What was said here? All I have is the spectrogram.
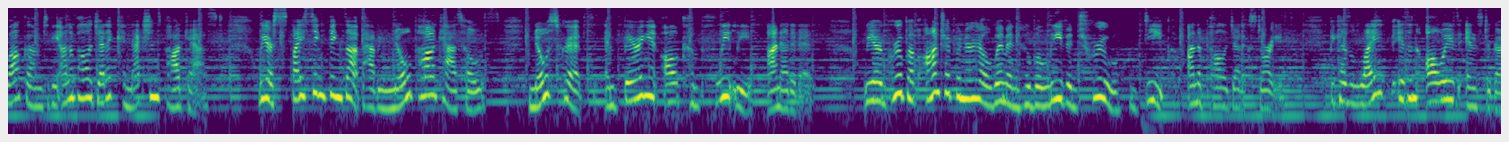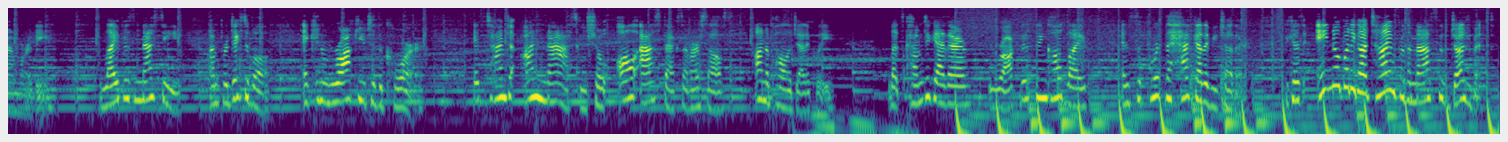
Welcome to the Unapologetic Connections podcast. We are spicing things up, having no podcast hosts, no scripts, and bearing it all completely unedited. We are a group of entrepreneurial women who believe in true, deep, unapologetic stories because life isn't always Instagram worthy. Life is messy, unpredictable, and can rock you to the core. It's time to unmask and show all aspects of ourselves unapologetically. Let's come together, rock this thing called life, and support the heck out of each other. Because ain't nobody got time for the mask of judgment.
